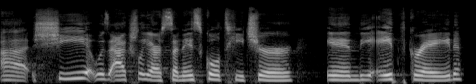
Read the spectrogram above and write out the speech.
Uh, she was actually our Sunday school teacher in the eighth grade.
